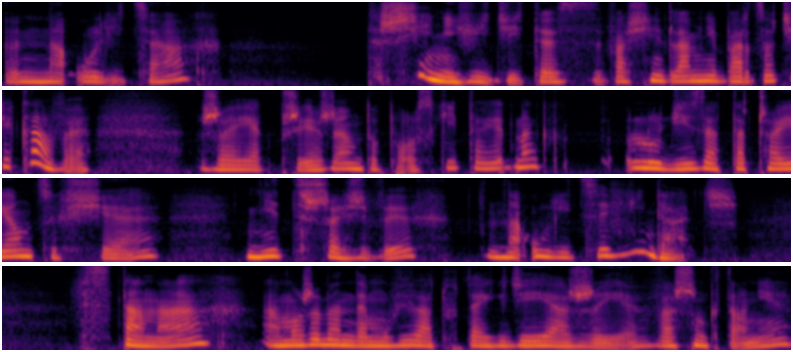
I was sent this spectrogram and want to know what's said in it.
na ulicach też się nie widzi. To jest właśnie dla mnie bardzo ciekawe, że jak przyjeżdżam do Polski, to jednak ludzi zataczających się, nietrzeźwych na ulicy widać. W Stanach, a może będę mówiła tutaj, gdzie ja żyję, w Waszyngtonie,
